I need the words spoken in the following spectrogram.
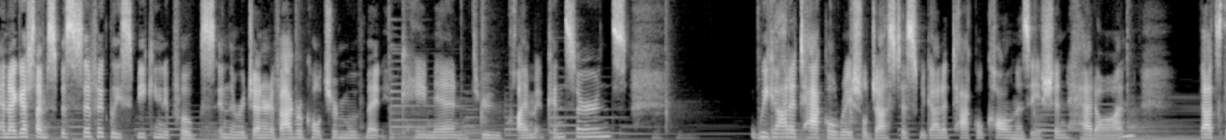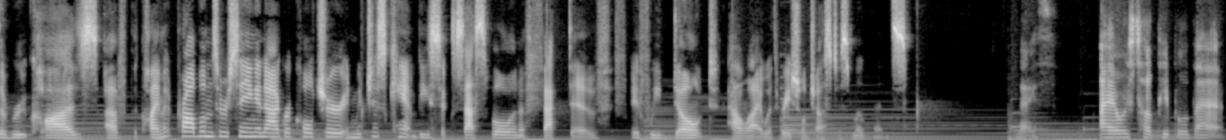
And I guess I'm specifically speaking to folks in the regenerative agriculture movement who came in through climate concerns. Mm-hmm. We got to tackle racial justice, we got to tackle colonization head on. That's the root cause of the climate problems we're seeing in agriculture, and we just can't be successful and effective if we don't ally with racial justice movements. Nice. I always tell people that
